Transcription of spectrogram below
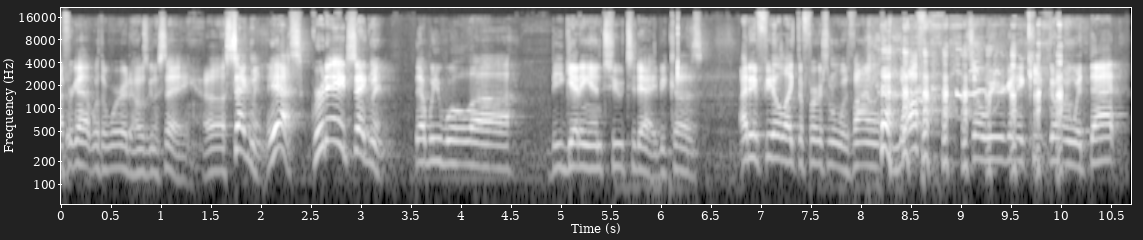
I forgot what the word I was going to say. Uh, segment, yes, grenade segment that we will uh, be getting into today because I didn't feel like the first one was violent enough, so we are going to keep going with that.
